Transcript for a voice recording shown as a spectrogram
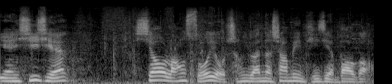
演习前，肖郎所有成员的伤病体检报告，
